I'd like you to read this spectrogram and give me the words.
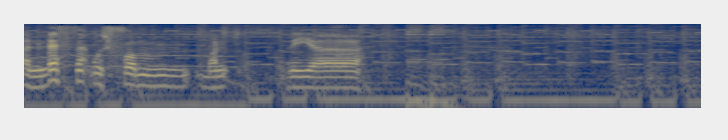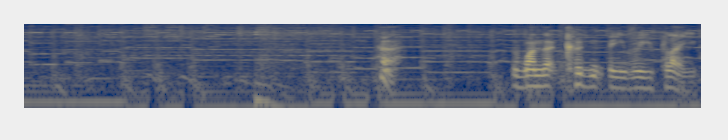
Unless that was from one the uh Huh. The one that couldn't be replayed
